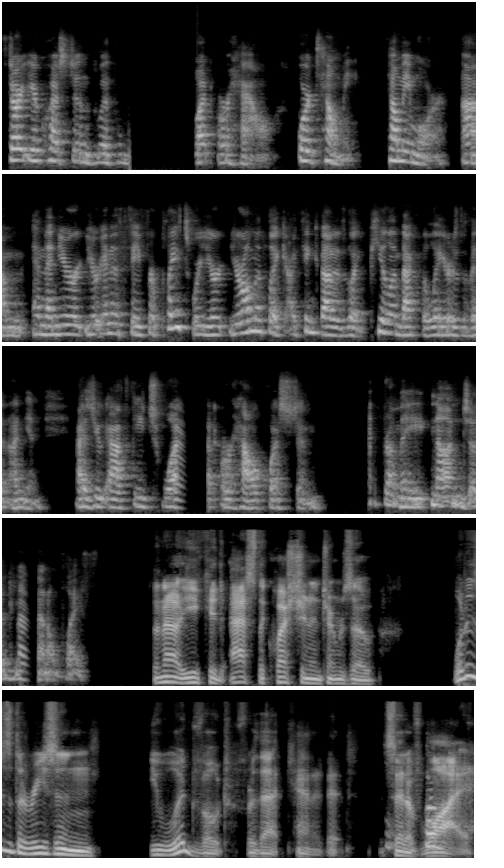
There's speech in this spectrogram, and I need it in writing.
start your questions with what or how, or tell me, tell me more. Um, and then you're you're in a safer place where you're you're almost like I think about it as like peeling back the layers of an onion as you ask each what or how question from a non-judgmental place. So now you could ask the question in terms of what is the reason you would vote for that candidate instead of or, why?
